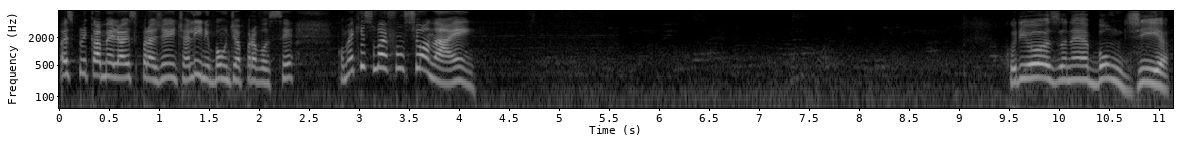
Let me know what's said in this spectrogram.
vai explicar melhor isso pra gente. Aline, bom dia para você. Como é que isso vai funcionar, hein? Curioso, né? Bom dia.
